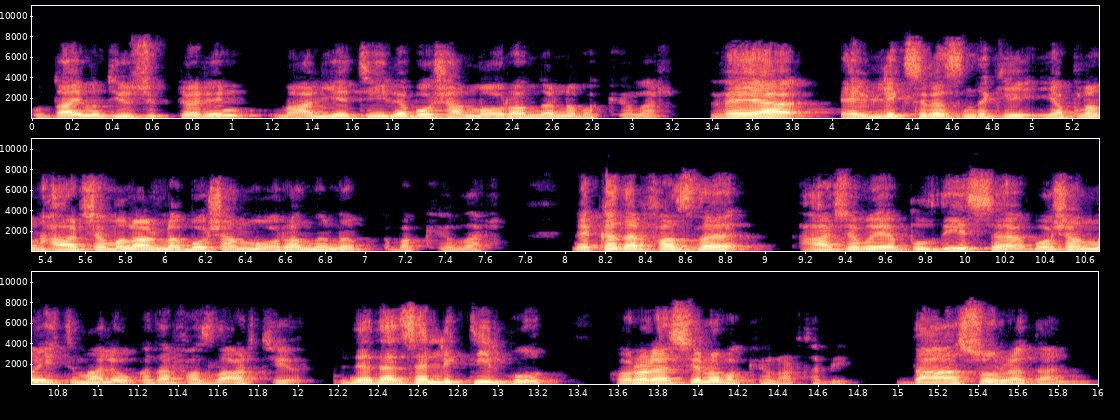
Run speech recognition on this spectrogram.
Bu diamond yüzüklerin maliyetiyle boşanma oranlarına bakıyorlar. Veya evlilik sırasındaki yapılan harcamalarla boşanma oranlarına bakıyorlar. Ne kadar fazla harcama yapıldıysa boşanma ihtimali o kadar fazla artıyor. Nedensellik değil bu. Korelasyona bakıyorlar tabii. Daha sonradan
